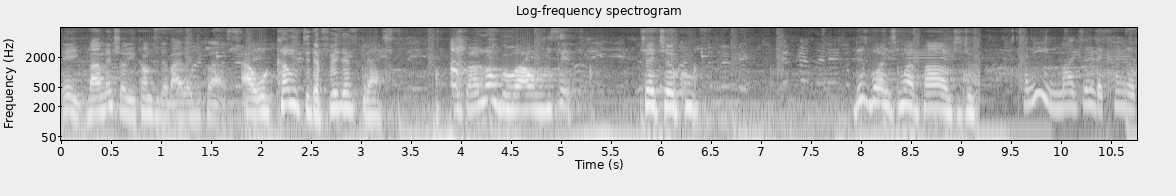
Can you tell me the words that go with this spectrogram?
Hey, but make sure you come to the biology class. i will come to the physics class if i no go i will be sick Kyekyeku. This boy is smart, pal. Kyekyeku. Can you imagine the kind of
